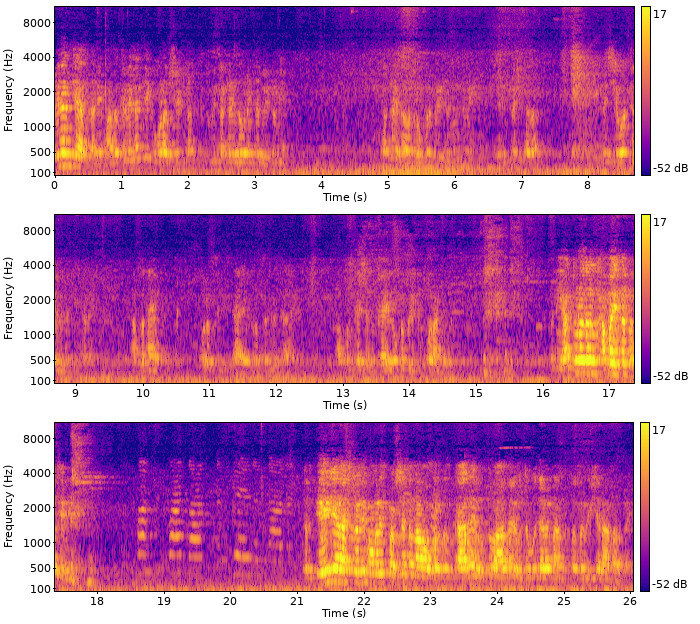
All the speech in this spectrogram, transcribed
विनंती असणार आहे. माझं तर विनंती आहे गुलाब शेटला तुम्ही सकाळी जाऊन एकदा भेटून या. सकाळी जाऊन लवकर भेटून तुम्ही रिक्वेस्ट करा. इकडे शेवटचं विनंती करायची. असं नाही परिस्थिती काय आहे? प्रसंग काय आहे? आपण कशा काही लोक भेटून पण आले पण यातून जर थांबायचं नसेल तर ते जे राष्ट्रवादी काँग्रेस पक्षाचं नाव वापरतात कालही होतो आजही होतो उद्याला तसा विषय राहणार नाही.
